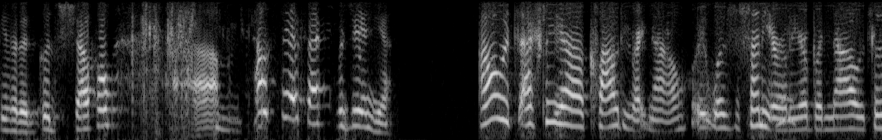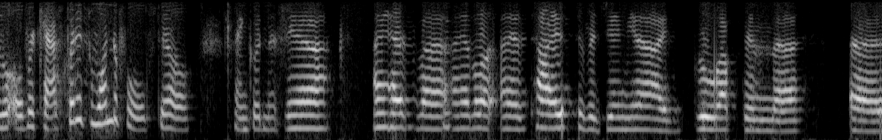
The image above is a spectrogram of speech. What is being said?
give it a good shuffle. Um, how's Fairfax, Virginia? Oh, it's actually uh cloudy right now. It was sunny earlier, but now it's a little overcast. But it's wonderful still. Thank goodness. Yeah, I have uh, I have a, I have ties to Virginia. I grew up in uh, uh,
